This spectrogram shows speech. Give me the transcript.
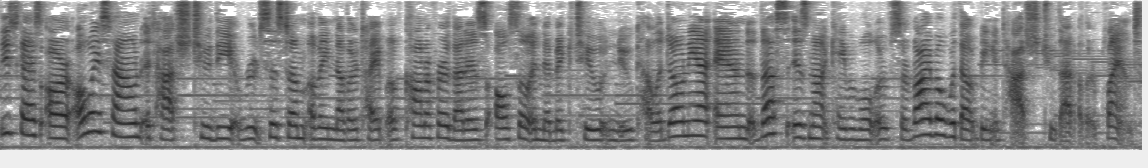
These guys are always found attached to the root system of another type of conifer that is also endemic to New Caledonia and thus is not capable of survival without being attached to that other plant.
